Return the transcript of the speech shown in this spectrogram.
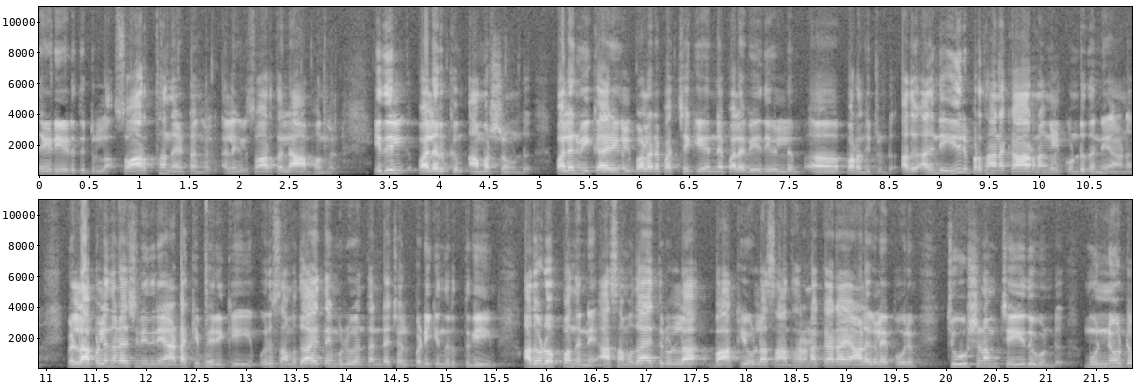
നേടിയെടുത്തിട്ടുള്ള സ്വാർത്ഥ നേട്ടങ്ങൾ അല്ലെങ്കിൽ സ്വാർത്ഥ ലാഭങ്ങൾ ഇതിൽ പലർക്കും അമർഷമുണ്ട്. പലരും ഇക്കാര്യങ്ങൾ വളരെ പച്ചയ്ക്ക് തന്നെ പല വേദികളിലും പറഞ്ഞിട്ടുണ്ട്. അത് അതിന്റെ ഈ ഒരു പ്രധാന കാരണങ്ങൾ കൊണ്ട് തന്നെയാണ് വെള്ളാപ്പള്ളി നടേശൻ ഇതിനെ അടക്കി ഭരിക്കുകയും ഒരു സമുദായത്തെ മുഴുവൻ തന്റെ ചൊൽപ്പടിക്ക് നിർത്തുകയും അതോടൊപ്പം തന്നെ ആ സമുദായത്തിലുള്ള ബാക്കിയുള്ള സാധാരണക്കാരായ ആളുകളെ പോലും ചൂഷണം ചെയ്തുകൊണ്ട് മുന്നോട്ട്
